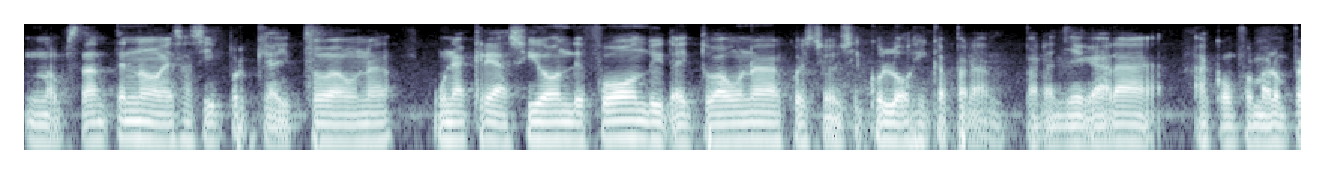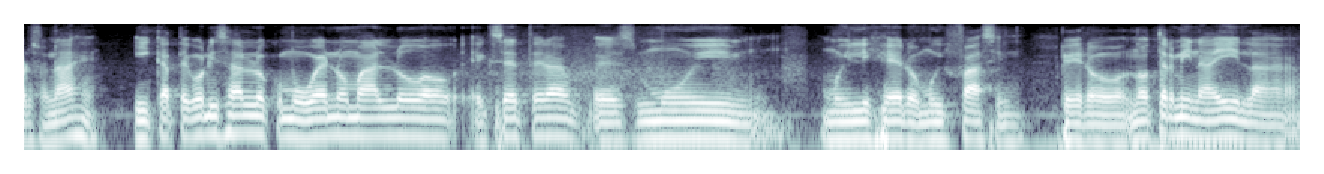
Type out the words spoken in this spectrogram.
No obstante, no es así porque hay toda una, una creación de fondo y hay toda una cuestión psicológica para, para llegar a, a conformar un personaje. Y categorizarlo como bueno, malo, etcétera, es muy, muy ligero, muy fácil pero no termina ahí la,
